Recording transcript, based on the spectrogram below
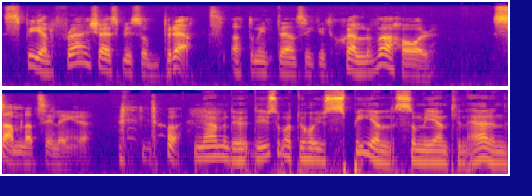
spelfranchise blir så brett att de inte ens riktigt själva har samlat sig längre. Då, Nej men det, det är ju som att du har ju spel som egentligen är en,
